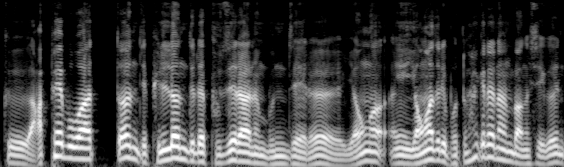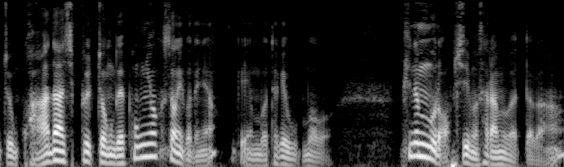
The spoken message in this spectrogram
그 앞에 보았던 이제 빌런들의 부재라는 문제를 영화 영화들이 보통 해결해내는 방식은 좀 과하다 싶을 정도의 폭력성이거든요. 뭐 되게 뭐 피눈물 없이 뭐 사람을 갖다가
